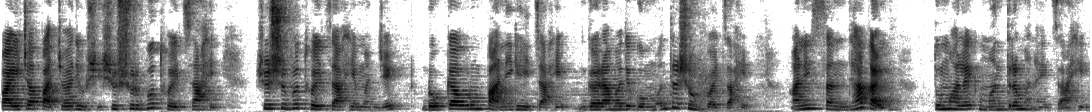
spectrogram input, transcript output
पाळीच्या पाचव्या दिवशी शुश्रुभूत व्हायचं आहे. शुश्रुभूत व्हायचं आहे म्हणजे डोक्यावरून पाणी घ्यायचं आहे घरामध्ये गोमंत्र शिंपवायचा आहे आणि संध्याकाळी तुम्हाला एक मंत्र म्हणायचा आहे.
